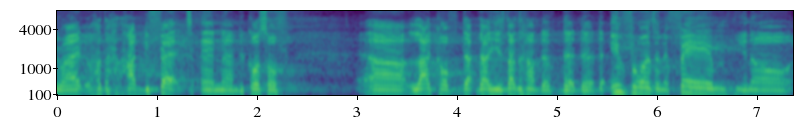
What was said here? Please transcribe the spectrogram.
right, had a heart defect, and uh, because of uh, lack of that, that he doesn't have the, the, the, influence and the fame, you know,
